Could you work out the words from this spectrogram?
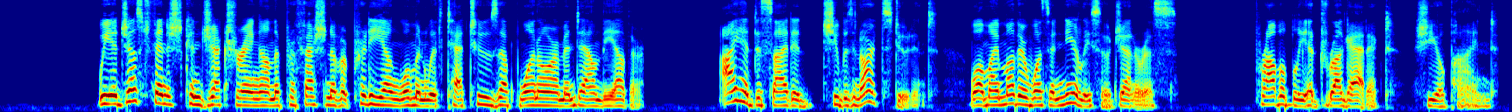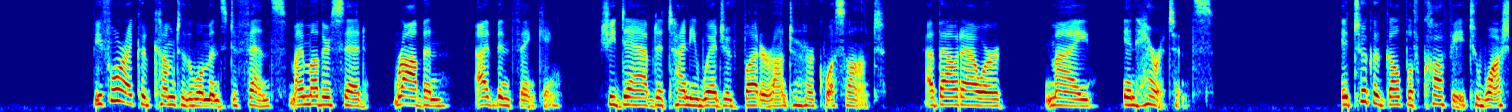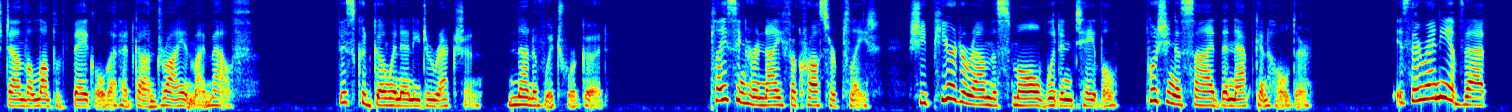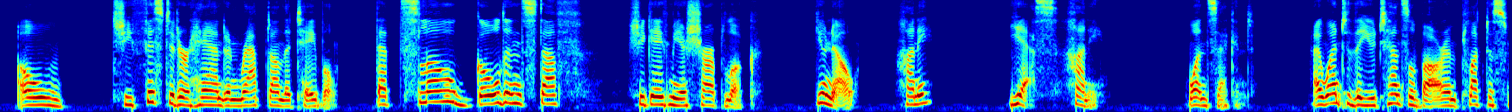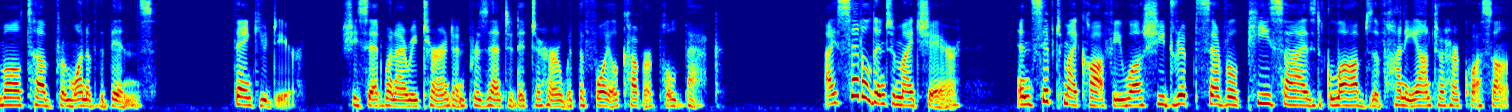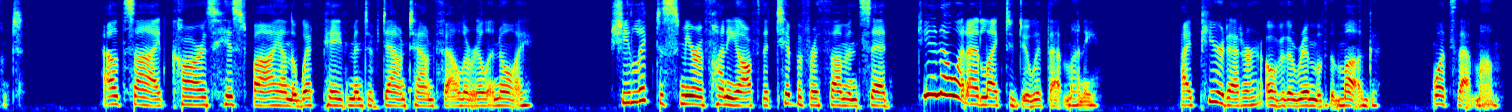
We had just finished conjecturing on the profession of a pretty young woman with tattoos up one arm and down the other. I had decided she was an art student, while my mother wasn't nearly so generous. Probably a drug addict, she opined. Before I could come to the woman's defense, my mother said, Robyn, I've been thinking. She dabbed a tiny wedge of butter onto her croissant. About our, my, inheritance. It took a gulp of coffee to wash down the lump of bagel that had gone dry in my mouth. This could go in any direction, none of which were good. Placing her knife across her plate, she peered around the small wooden table, pushing aside the napkin holder. Is there any of that, oh, she fisted her hand and rapped on the table. That slow, golden stuff? She gave me a sharp look. You know, honey? Yes, honey. One second. I went to the utensil bar and plucked a small tub from one of the bins. Thank you, dear, she said when I returned and presented it to her with the foil cover pulled back. I settled into my chair and sipped my coffee while she dripped several pea sized globs of honey onto her croissant. Outside, cars hissed by on the wet pavement of downtown Fowler, Illinois. She licked a smear of honey off the tip of her thumb and said, Do you know what I'd like to do with that money? I peered at her over the rim of the mug. What's that, Mom?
